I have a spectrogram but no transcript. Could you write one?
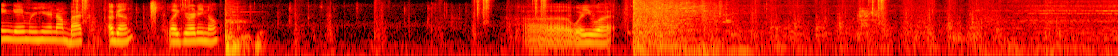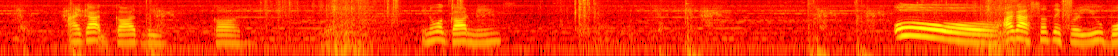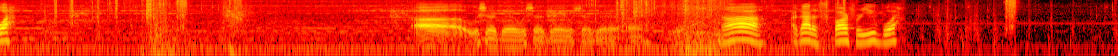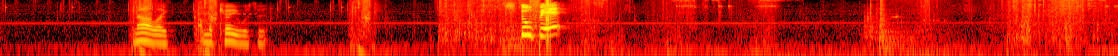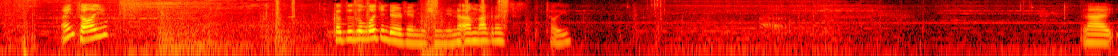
Gamer here and I'm back again, like you already know. Uh, where you at? I got godly, God. You know what God means? Oh, I got something for you, boy. What should I get? What should I get? What should I get? Uh, nah, I got a scar for you, boy. Nah, like, I'm gonna kill you with it. Stupid! I ain't telling you. Cause there's a legendary fan machine, and I'm not gonna tell you. I,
